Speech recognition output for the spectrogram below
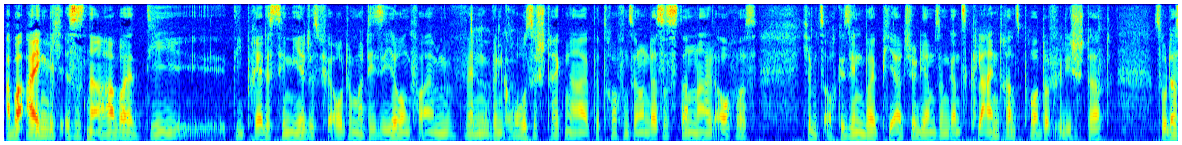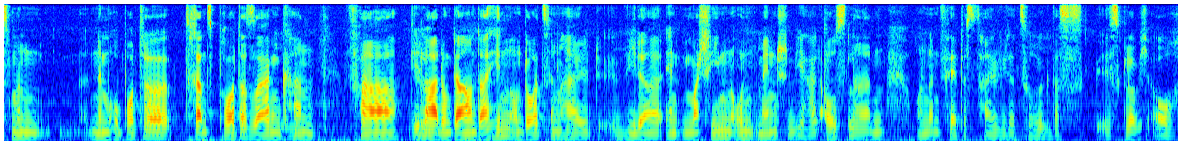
Aber eigentlich ist es eine Arbeit, die, die prädestiniert ist für Automatisierung, vor allem wenn, wenn große Strecken halt betroffen sind. Und das ist dann halt auch was, ich habe jetzt auch gesehen bei Piaggio, die haben so einen ganz kleinen Transporter für die mhm. Stadt, so dass man einem Roboter-Transporter sagen mhm. kann, fahr die. Ladung da und dahin und dort sind halt wieder Maschinen und Menschen, die halt ausladen und dann fährt das Teil wieder zurück. Mhm. Das ist, glaube ich, auch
